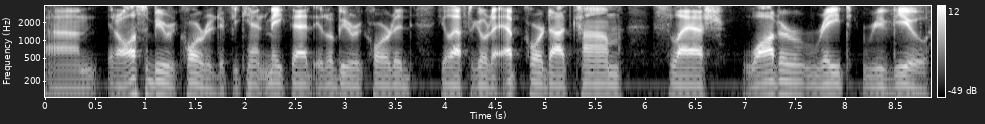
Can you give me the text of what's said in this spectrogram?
Um, it'll also be recorded. If you can't make that, it'll be recorded. You'll have to go to epcor.com slash water rate review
